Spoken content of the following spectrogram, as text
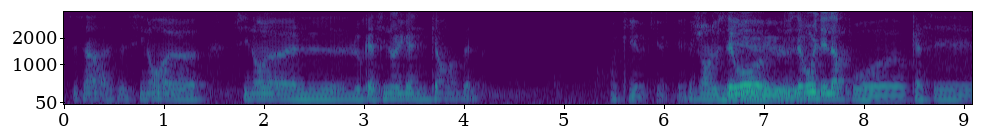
C'est ça. Sinon, euh, sinon euh, le, le casino il gagne quand en fait? Ok, ok, ok. Genre le Oui, zéro, oui, oui, le oui. zéro il est là pour euh, casser.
